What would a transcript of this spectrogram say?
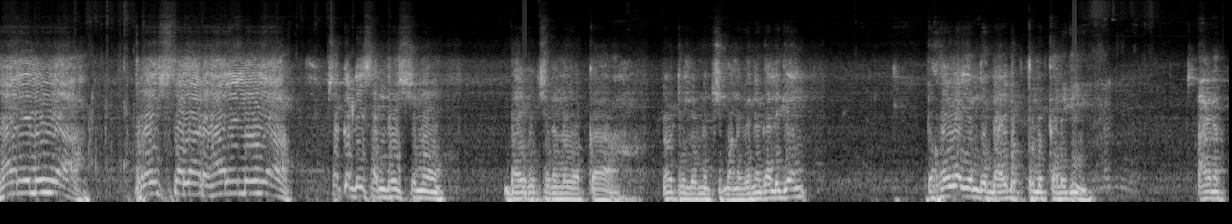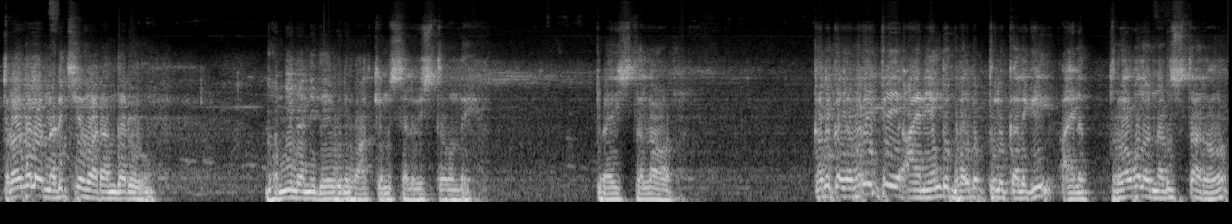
హాలెలూయా క్రైస్తలాడు హాలెలూయా చక్కటి సందేశము దైవచనుల యొక్క నోటిలో నుంచి మనం వినగలిగాం. యెహోవ ఎందు భయభక్తులు కలిగి ఆయన త్రోవలో నడిచే వారందరూ ధన్యులని దేవుని వాక్యం సెలవిస్తూ ఉంది. క్రైస్తలా కనుక ఎవరైతే ఆయన ఎందు భయభక్తులు కలిగి ఆయన త్రోవలో నడుస్తారో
